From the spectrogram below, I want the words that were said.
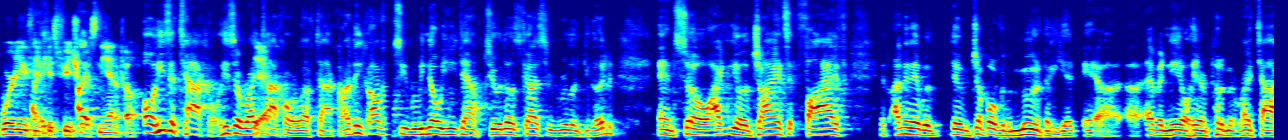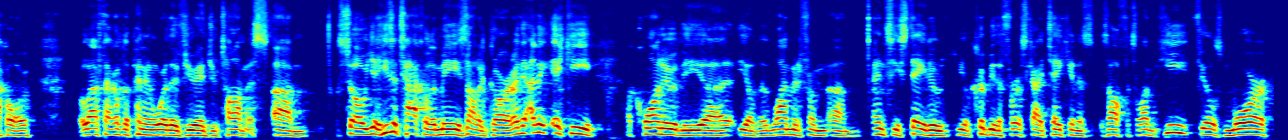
Where do you think I, his future I, is in the NFL? Oh, he's a tackle. He's a right yeah. tackle or left tackle. I think obviously we know we need to have two of those guys who are really good. And so I, you know, the Giants at five, if I think they would they would jump over the moon if they could get uh, uh, Evan Neal here and put him at right tackle or, or, left tackle, depending on where they view Andrew Thomas. Um, so yeah, he's a tackle to me. He's not a guard. I, th- I think Ike Ekwonu, the uh, you know the lineman from um, NC State, who you know could be the first guy taken as, as offensive lineman, he feels more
